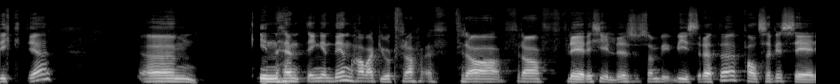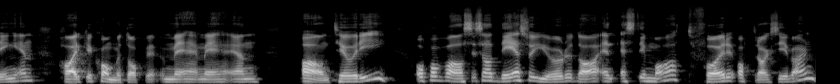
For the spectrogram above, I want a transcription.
riktige. Um, innhentingen din har vært gjort fra, fra, fra, flere kilder som viser dette. Falsifiseringen har ikke kommet opp med, med, en annen teori. Og på basis av det så gjør du da en estimat for oppdragsgiveren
